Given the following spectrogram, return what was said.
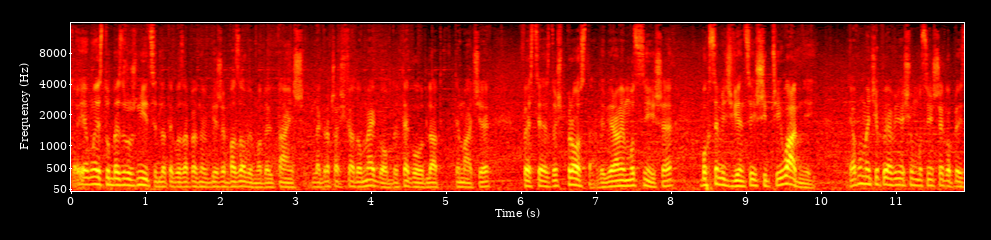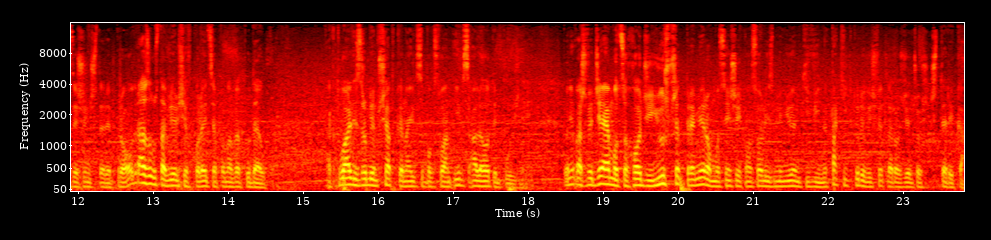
to jemu jest tu bez różnicy, dlatego zapewne wybierze bazowy model tańszy. Dla gracza świadomego, tego od lat w temacie, kwestia jest dość prosta. Wybieramy mocniejsze, bo chcemy mieć więcej, szybciej, ładniej. Ja w momencie pojawienia się mocniejszego PlayStation 4 Pro od razu ustawiłem się w kolejce po nowe pudełko. Aktualnie zrobiłem przysiadkę na Xbox One X, ale o tym później. Ponieważ wiedziałem o co chodzi, już przed premierą mocniejszej konsoli zmieniłem TV na taki, który wyświetla rozdzielczość 4K.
